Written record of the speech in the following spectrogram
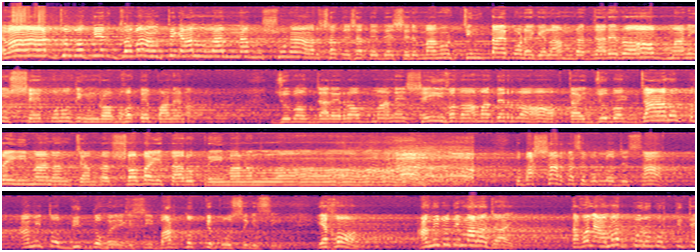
এবার যুবকের জবান থেকে আল্লাহর নাম শোনার সাথে সাথে দেশের মানুষ চিন্তায় পড়ে গেল, আমরা যারে রব মানি সে কোনোদিন রব হতে পারে না। যুবক যারে রব মানে সেই হলো আমাদের রব, তাই যুবক যার উপরে ইমান আনছে, আমরা সবাই তার উপরে ইমান আনলাম। তো বাদশার কাছে বলল যে, স্যার, আমি তো বৃদ্ধ হয়ে গেছি, বার্ধক্যে পৌঁছে গেছি। এখন আমি যদি মারা যাই তাহলে আমার পরবর্তীতে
